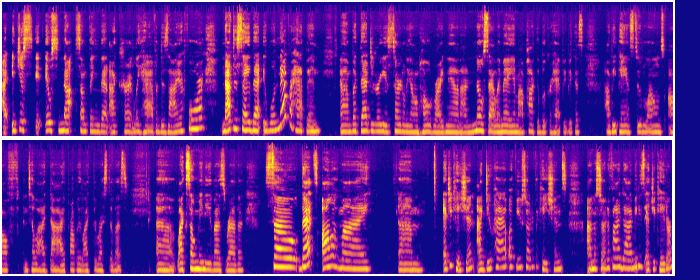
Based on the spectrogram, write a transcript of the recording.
I, it just it, it was not something that I currently have a desire for. Not to say that it will never happen, um, but that degree is certainly on hold right now. And I know Sallie Mae and my pocketbook are happy because I'll be paying student loans off until I die, probably like the rest of us, uh, like so many of us, rather. So that's all of my um, education. I do have a few certifications. I'm a certified diabetes educator.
